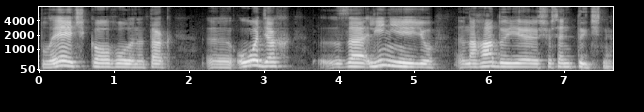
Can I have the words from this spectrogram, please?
плечко оголено, так е, одяг за лінією нагадує щось античне.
